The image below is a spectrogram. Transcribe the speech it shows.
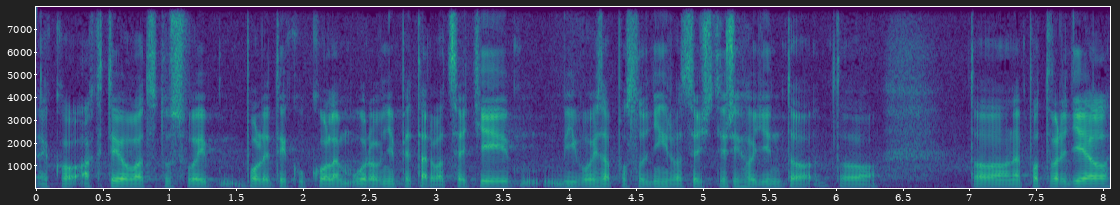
jako aktivovat tu svoji politiku kolem úrovně 25. Vývoj za posledních 24 hodin to, to to nepotvrdil.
